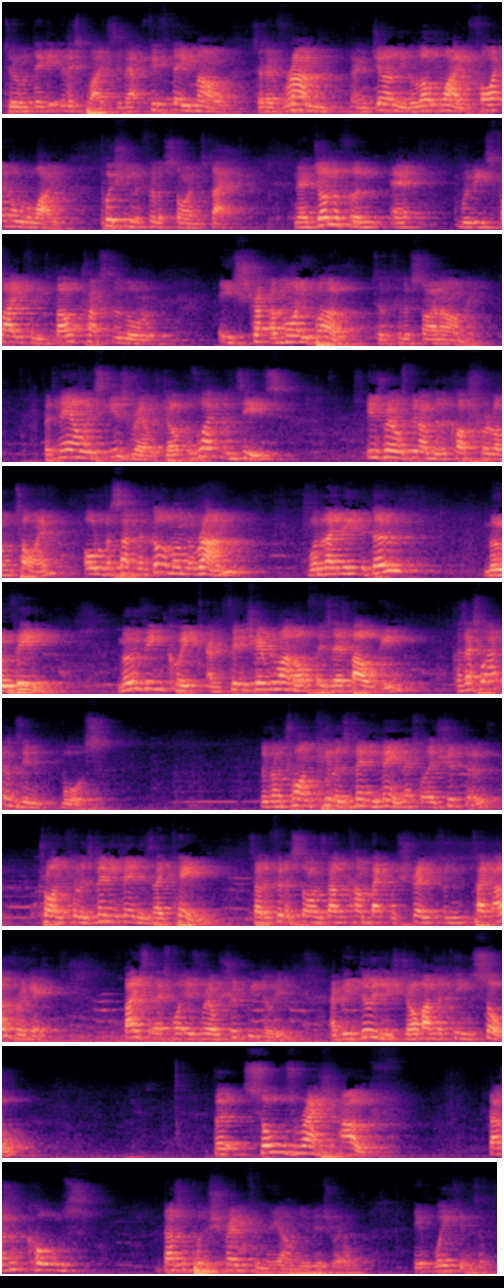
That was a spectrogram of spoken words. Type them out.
to they get to this place, it's about 15 miles. So they've run and journeyed a long way, fighting all the way, pushing the Philistines back. Now Jonathan, uh, with his faith and his bold trust in the Lord, he struck a mighty blow to the Philistine army. But now it's Israel's job, because what happens is, Israel's been under the cosh for a long time. All of a sudden, they've got them on the run, What do they need to do? Move in. Move in quick and finish everyone off as they're bolting, because that's what happens in wars. They're going to try and kill as many men, that's what they should do. Try and kill as many men as they can, so the Philistines don't come back with strength and take over again. Basically, that's what Israel should be doing, and be doing this job under King Saul. But Saul's rash oath doesn't cause, doesn't put a strength in the army of Israel, it weakens them.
